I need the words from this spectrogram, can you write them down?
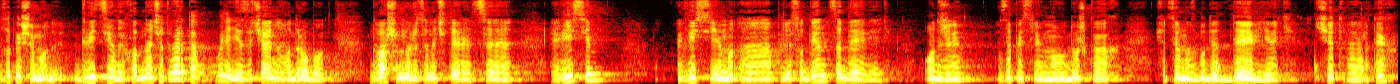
Запишемо 2,1 четверта вигляді звичайного дробу. 2, що множиться на 4 це 8. 8 е, плюс 1 це 9. Отже, записуємо в дужках, що це у нас буде 9 четвертих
